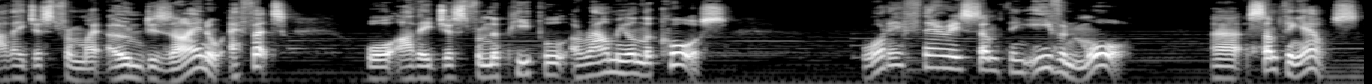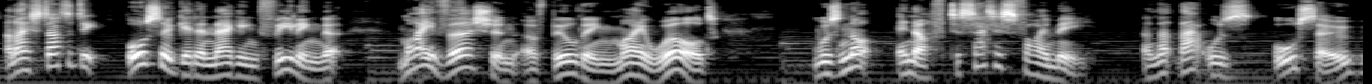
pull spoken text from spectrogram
are they just from my own design or effort? Or are they just from the people around me on the course? What if there is something even more? Uh, something else? And I started to also get a nagging feeling that my version of building my world was not enough to satisfy me. And that that was also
